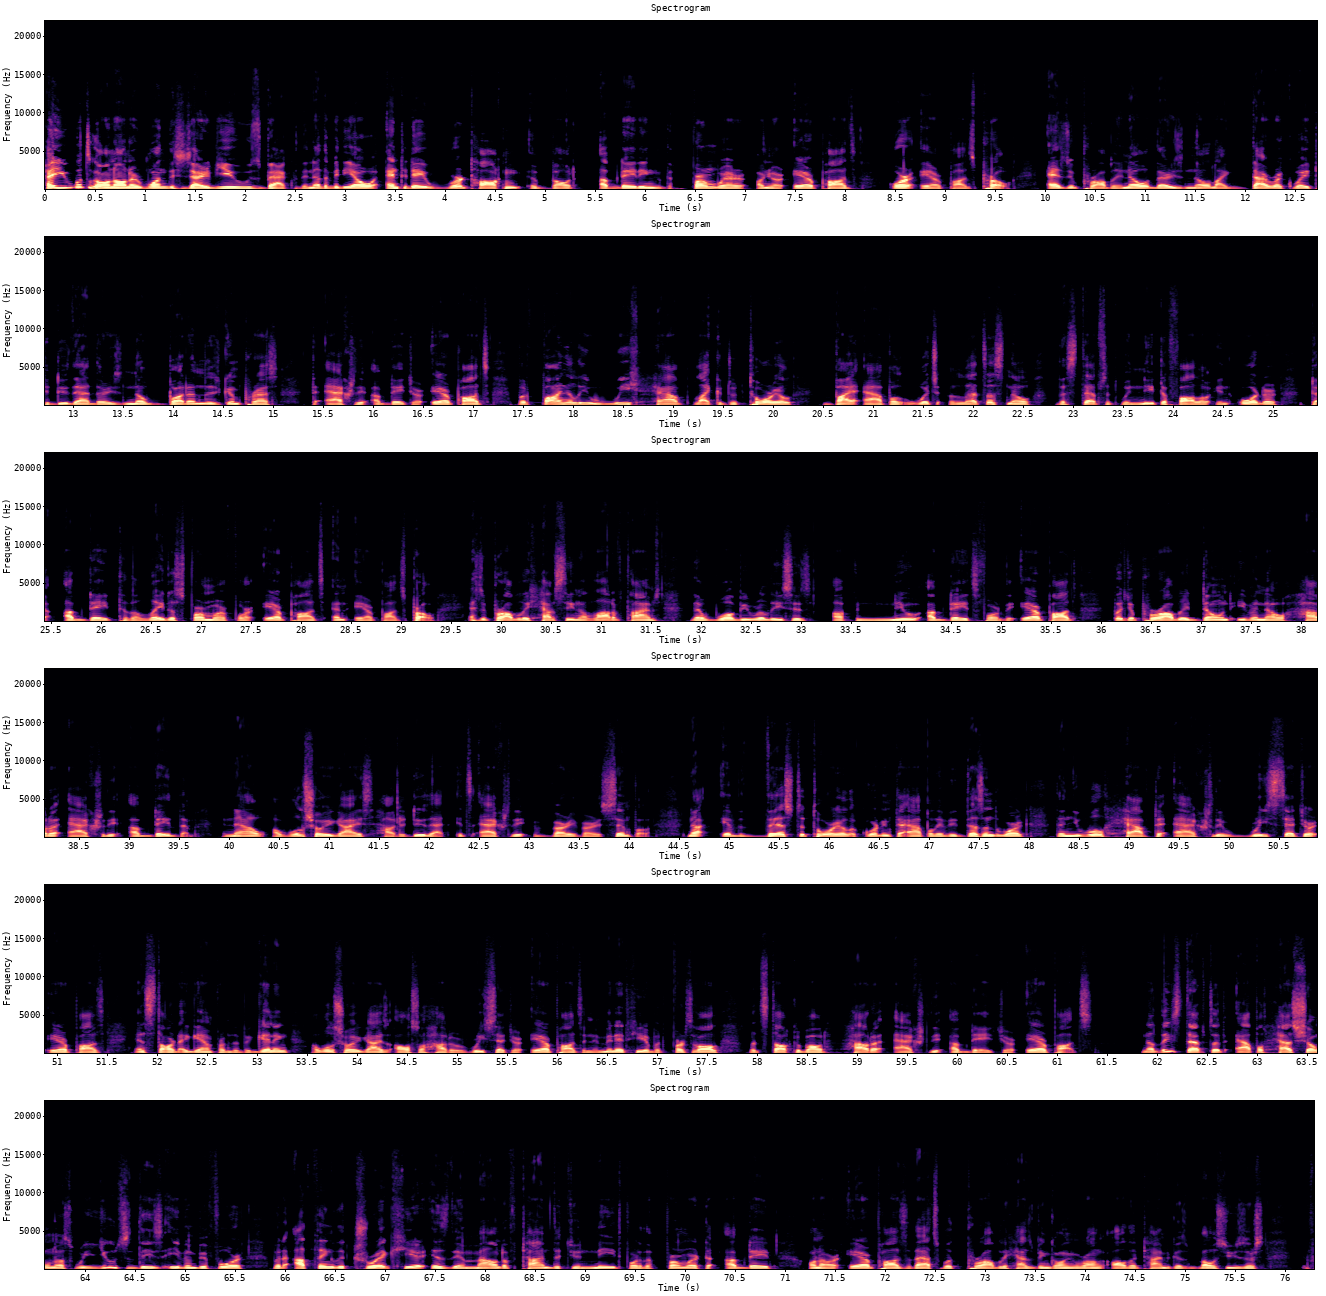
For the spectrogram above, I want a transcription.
Hey, what's going on everyone? This is iReviews back with another video and today we're talking about updating the firmware on your AirPods or AirPods Pro. As you probably know, there is no like direct way to do that. There is no button that you can press to actually update your AirPods. But finally, we have like a tutorial by Apple, which lets us know the steps that we need to follow in order to update to the latest firmware for AirPods and AirPods Pro. As you probably have seen a lot of times, there will be releases of new updates for the AirPods, but you probably don't even know how to actually update them. And now I will show you guys how to do that. It's actually very, very simple. Now, if this tutorial, according to Apple, if it doesn't work, then you will have to actually reset your AirPods and start again from the beginning. I will show you guys also how to reset your AirPods in a minute here. But first of all, let's talk about how to actually update your AirPods. Now these steps that Apple has shown us, we used these even before, but I think the trick here is the amount of time that you need for the firmware to update on our AirPods. That's what probably has been going wrong all the time because most users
